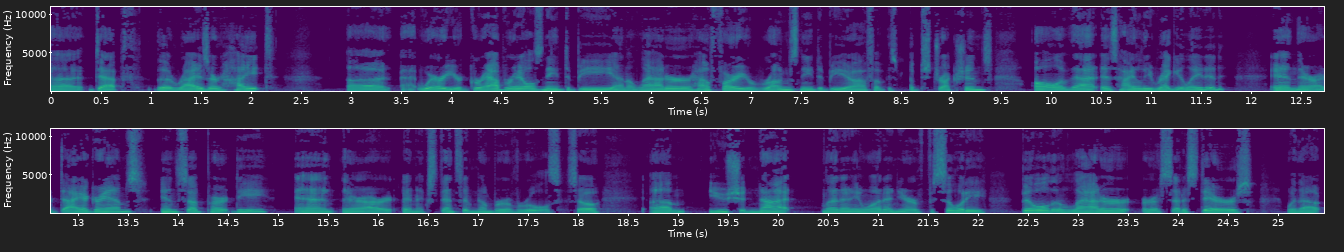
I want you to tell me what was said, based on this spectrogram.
uh, depth, the riser height, uh, where your grab rails need to be on a ladder, how far your rungs need to be off of obstructions. All of that is highly regulated, and there are diagrams in Subpart D, and there are an extensive number of rules. So um, you should not let anyone in your facility build a ladder or a set of stairs without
